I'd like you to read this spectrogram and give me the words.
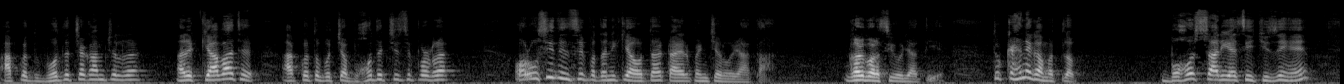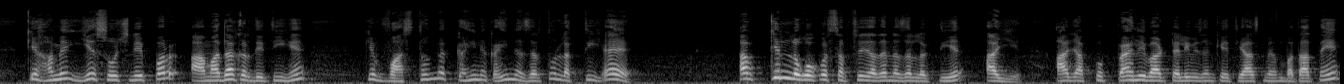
आपका तो बहुत अच्छा काम चल रहा है। अरे, क्या बात है? आपका तो बच्चा बहुत अच्छे से पढ़ रहा है। और उसी दिन से पता नहीं क्या होता है, टायर पंचर हो जाता है, गड़बड़ सी हो जाती है। तो कहने का मतलब बहुत सारी ऐसी चीज़ें हैं कि हमें ये सोचने पर आमादा कर देती हैं कि वास्तव में कहीं ना कहीं नज़र तो लगती है। अब किन लोगों को सबसे ज़्यादा नज़र लगती है? आइए, आज आपको पहली बार टेलीविज़न के इतिहास में हम बताते हैं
